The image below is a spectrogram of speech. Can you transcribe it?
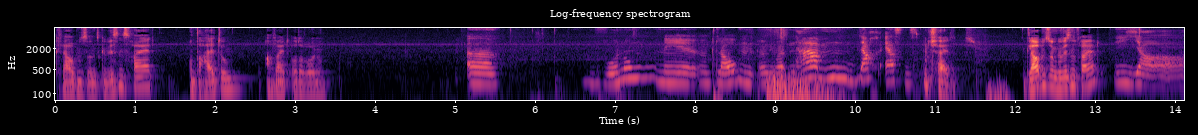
Glaubens- und Gewissensfreiheit, Unterhaltung, Arbeit oder Wohnung? äh. Wohnung? Nee, Glauben, irgendwas. Na, doch, erstens. Entscheide dich. Glaubens- und Gewissensfreiheit? Ja.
